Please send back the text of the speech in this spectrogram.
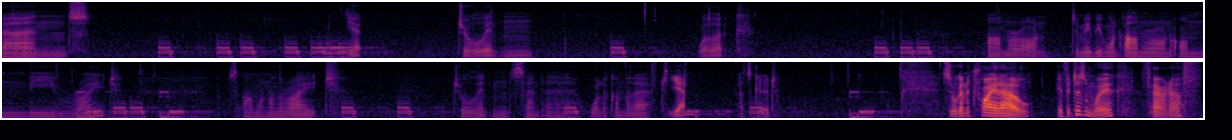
And yep Joelinton Willock Almiron. Do maybe want Almiron on the right? So armor on the right. Joelinton centre, Willock on the left. Yeah, that's good. So we're going to try it out. If it doesn't work, fair enough.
